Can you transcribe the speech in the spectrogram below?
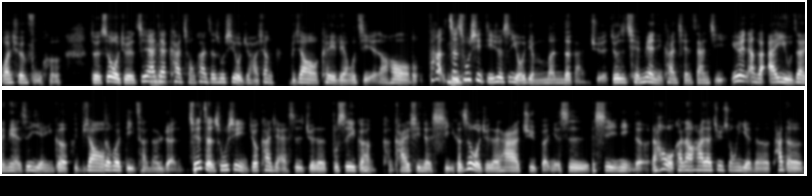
完全符合。对，所以我觉得现在在看重看这出戏，我觉得好像比较可以了解。然后他这出戏的确是有一点闷的感觉，嗯、就是前面你看前三集，因为那个 IU 在里面也是演一个比较社会底层的人，其实整出戏你就看起来是觉得不是一个很很开心的戏。可是我觉得他的剧本也是。是细腻的，然后我看到他在剧中演的他的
